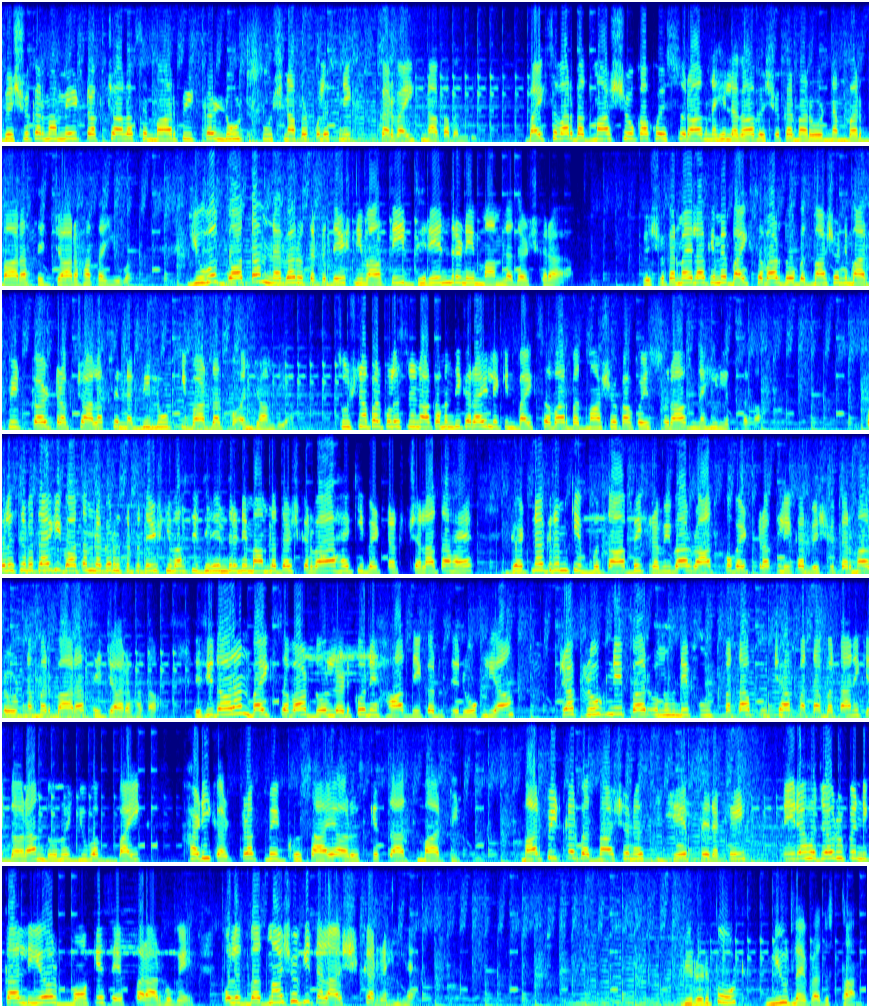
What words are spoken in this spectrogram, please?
विश्वकर्मा में ट्रक चालक से मारपीट कर लूट, सूचना पर पुलिस ने करवाई नाकाबंदी। बाइक सवार बदमाशों का कोई सुराग नहीं लगा। विश्वकर्मा रोड नंबर 12 से जा रहा था युवक। युवक गौतम नगर, उत्तर प्रदेश निवासी धीरेन्द्र ने मामला दर्ज कराया। विश्वकर्मा इलाके में बाइक सवार दो बदमाशों ने मारपीट कर ट्रक चालक से नकदी लूट की वारदात को अंजाम दिया। सूचना पर पुलिस ने नाकाबंदी कराई, लेकिन बाइक सवार बदमाशों का कोई सुराग नहीं लग सका। पुलिस ने बताया कि गौतम नगर, उत्तर प्रदेश निवासी धीरेन्द्र ने मामला दर्ज करवाया है कि वह ट्रक चलाता है। घटनाक्रम के मुताबिक रविवार रात को वह ट्रक लेकर विश्वकर्मा रोड नंबर 12 से जा रहा था। इसी दौरान बाइक सवार दो लड़कों ने हाथ देकर उसे रोक लिया। ट्रक रोकने पर उन्होंने पता पूछा। पता बताने के दौरान दोनों युवक बाइक खड़ी कर ट्रक में घुसाए और उसके साथ मारपीट की। मारपीट कर बदमाशों ने उसकी जेब से रखे। तेरह हज़ार रूपए निकाल लिए और मौके से फरार हो गए। पुलिस बदमाशों की तलाश कर रही है। Bureau report, news live Rajasthan.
